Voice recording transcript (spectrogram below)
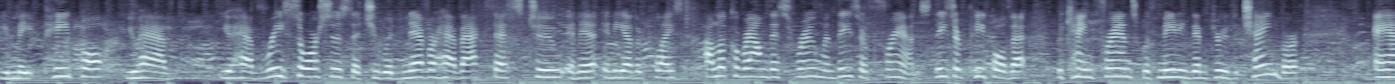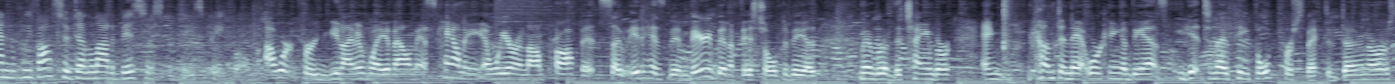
you meet people, you have you have resources that you would never have access to in any other place. I look around this room and these are friends. These are people that became friends with meeting them through the chamber and we've also done a lot of business with these people. I work for United Way of Alamance County and we are a nonprofit, so it has been very beneficial to be a member of the chamber and come to networking events, get to know people, prospective donors,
